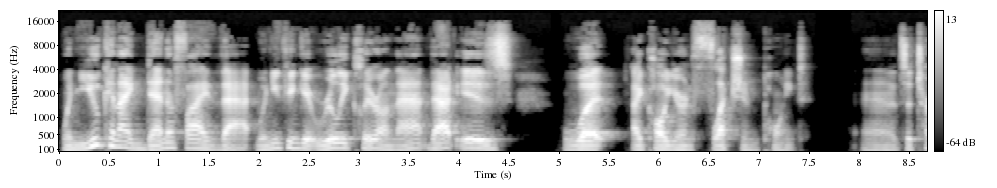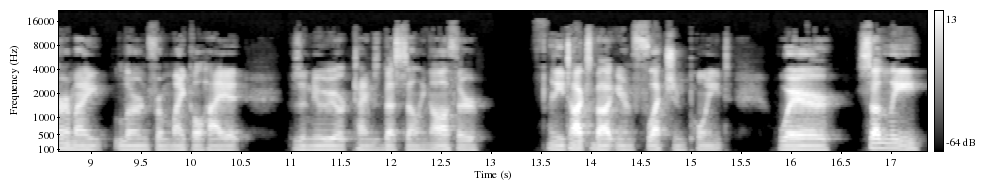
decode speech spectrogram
When you can identify that, when you can get really clear on that, that is what I call your inflection point. And it's a term I learned from Michael Hyatt, who's a New York Times bestselling author. And he talks about your inflection point where suddenly,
